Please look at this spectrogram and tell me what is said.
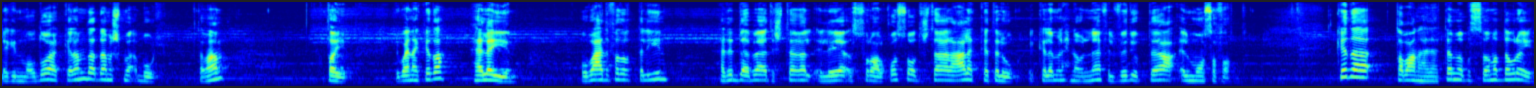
لكن موضوع الكلام ده ده مش مقبول. تمام؟ طيب. يبقى أنا كده هلين. وبعد فترة التليين هتبدأ بقى تشتغل اللي هي السرعه القصوى وتشتغل على الكتالوج الكلام اللي إحنا قلناه في الفيديو بتاع المواصفات. كده طبعا هتهتم بالصيانه الدورية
